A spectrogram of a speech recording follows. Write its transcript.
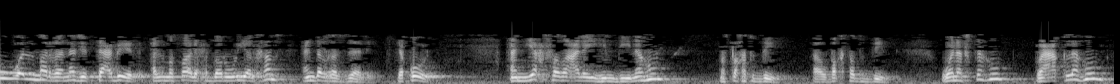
أول مرة نجد تعبير المصالح الضرورية الخمس عند الغزالي. يقول أن يحفظ عليهم دينهم مصلحة الدين. أو مقصد الدين. ونفسهم وعقلهم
